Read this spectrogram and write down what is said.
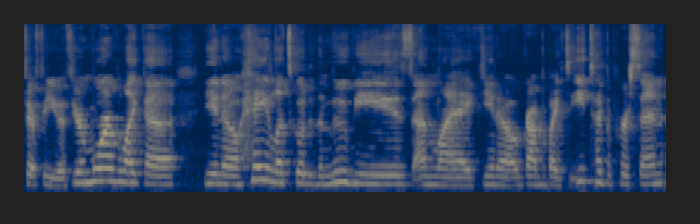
fit for you. If you're more of like a you know, hey, let's go to the movies and like, you know, grab a bite to eat type of person,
